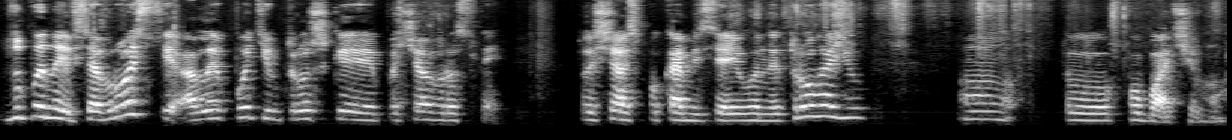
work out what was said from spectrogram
зупинився в рості, але потім трошки почав рости. То зараз, поки я його не трогаю, то побачимо.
